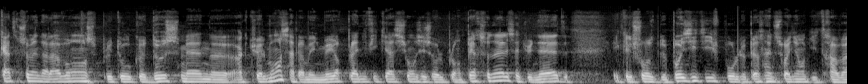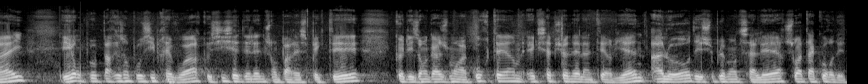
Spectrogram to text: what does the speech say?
quatre semaines à l'avance plutôt que deux semaines euh, actuellement. Ça permet une meilleure planification aussi sur le plan personnel. C'est une aide et quelque chose de positif pour le personnel soignant qui travaille. Et on peut par exemple aussi prévoir que si ces délais ne sont pas respectés, que des engagements à court terme exceptionnels interviennent, alors des suppléments de salaire soient accordés.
